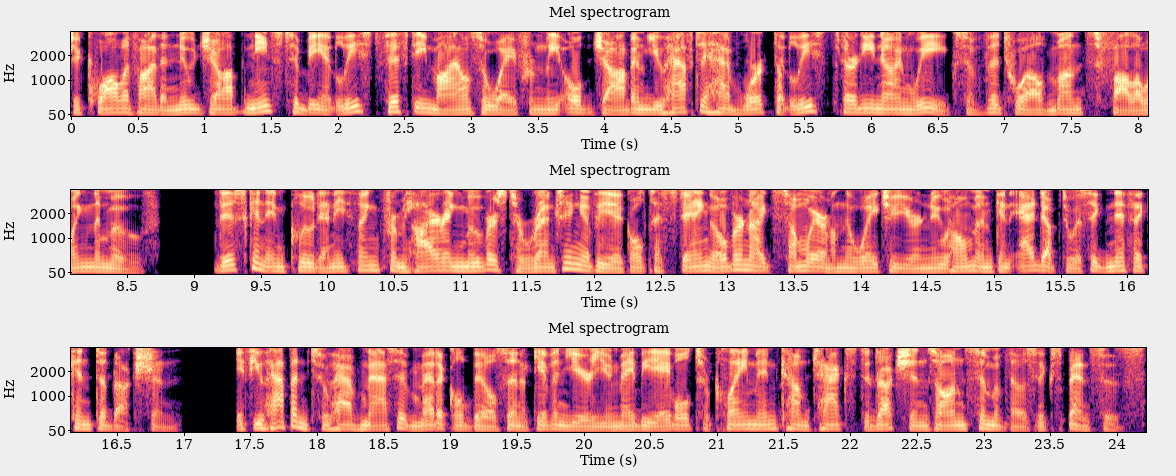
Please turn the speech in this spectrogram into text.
To qualify the new job needs to be at least 50 miles away from the old job and you have to have worked at least 39 weeks of the 12 months following the move. This can include anything from hiring movers to renting a vehicle to staying overnight somewhere on the way to your new home and can add up to a significant deduction. If you happen to have massive medical bills in a given year you may be able to claim income tax deductions on some of those expenses.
